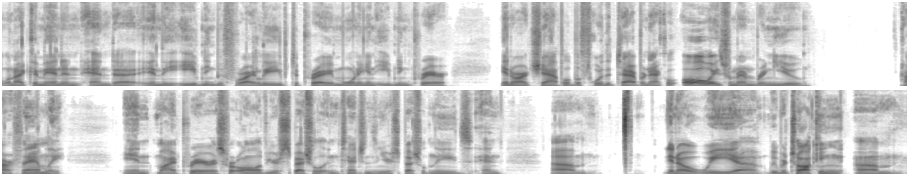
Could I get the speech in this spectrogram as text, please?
when I come in and, and uh, in the evening before I leave to pray morning and evening prayer in our chapel before the tabernacle, always remembering you, our family, in my prayers for all of your special intentions and your special needs. And um, you know, we uh, we were talking um,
